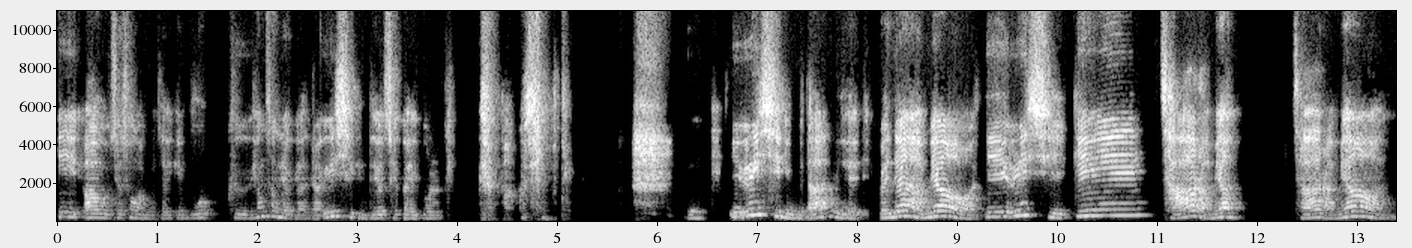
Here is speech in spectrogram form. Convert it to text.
이, 아우, 죄송합니다. 이게 무, 그 형성력이 아니라 의식인데요. 제가 이걸 바꾸지 못해. 네, 이 의식입니다. 예, 왜냐하면, 이 의식이 자아라면, 자아라면,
